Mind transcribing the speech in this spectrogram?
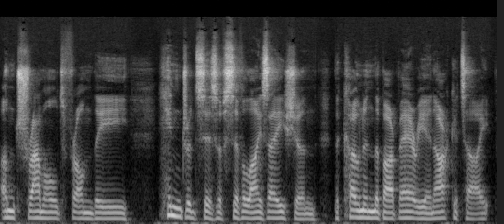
untrammeled from the hindrances of civilization, the Conan the Barbarian archetype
